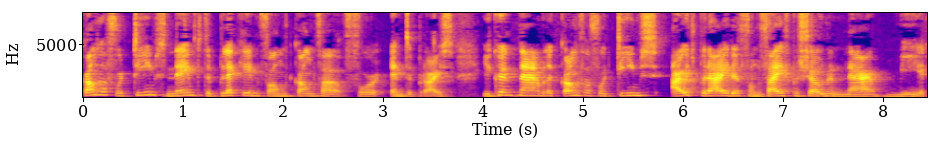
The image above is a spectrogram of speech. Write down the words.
Canva voor Teams neemt de plek in van Canva voor Enterprise. Je kunt namelijk Canva voor Teams uitbreiden van vijf personen naar meer.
